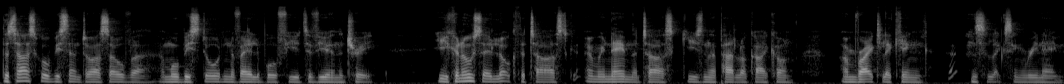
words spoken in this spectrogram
The task will be sent to our solver and will be stored and available for you to view in the tree. You can also lock the task and rename the task using the padlock icon and right clicking and selecting rename.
